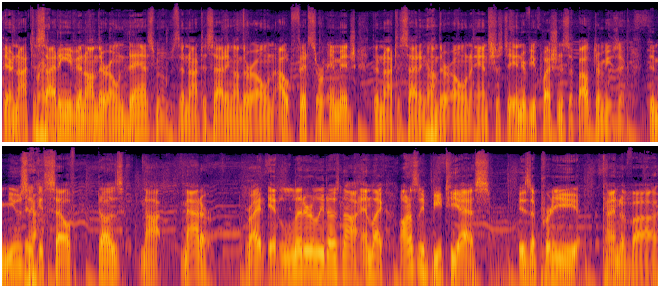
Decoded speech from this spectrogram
they're not deciding even on their own dance moves. They're not deciding on their own outfits or image, they're not deciding on their own answers to interview questions about their music. The music Yeah. itself does not matter. Right? It literally does not. And like honestly BTS is a pretty kind of uh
